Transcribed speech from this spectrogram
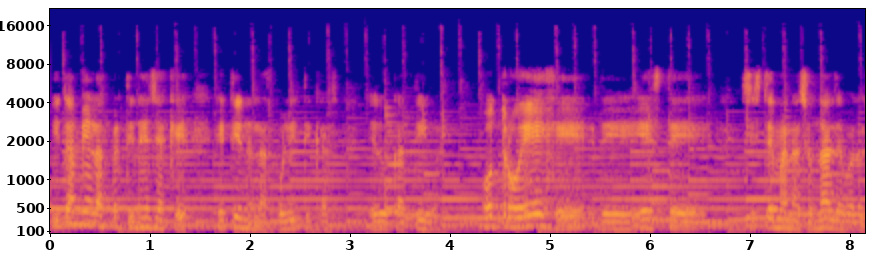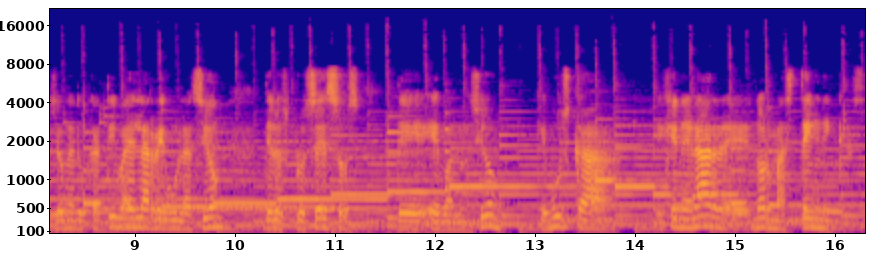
y también las pertinencias que, que tienen las políticas educativas. Otro eje de este Sistema Nacional de Evaluación Educativa es la regulación de los procesos de evaluación que busca generar eh, normas técnicas.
